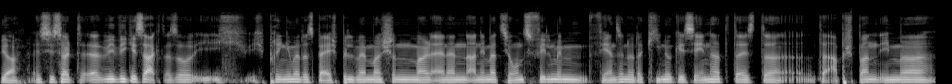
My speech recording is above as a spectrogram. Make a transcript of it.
ja, es ist halt, äh, wie, wie gesagt, also ich, ich bringe immer das Beispiel, wenn man schon mal einen Animationsfilm im Fernsehen oder Kino gesehen hat, da ist der, der Abspann immer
